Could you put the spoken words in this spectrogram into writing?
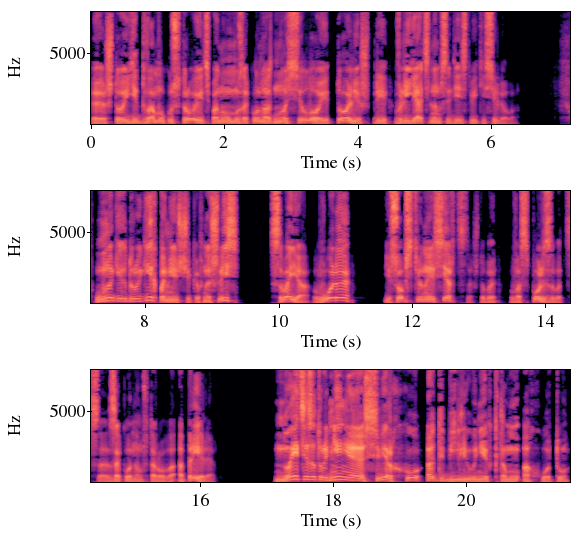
э, что едва мог устроить по новому закону одно село, и то лишь при влиятельном содействии Киселева. У многих других помещиков нашлись своя воля и собственное сердце, чтобы воспользоваться законом 2 апреля. Но эти затруднения сверху отбили у них к тому охоту,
